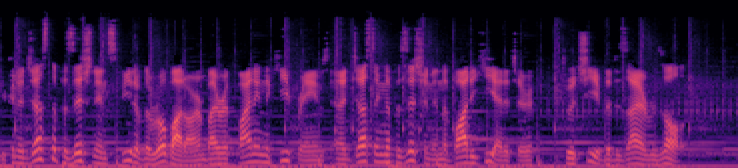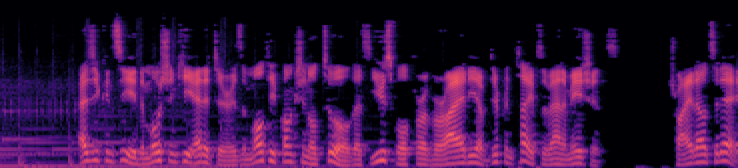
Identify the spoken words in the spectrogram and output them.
You can adjust the position and speed of the robot arm by refining the keyframes and adjusting the position in the body key editor to achieve the desired result. As you can see, the Motion Key Editor is a multifunctional tool that's useful for a variety of different types of animations. Try it out today.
